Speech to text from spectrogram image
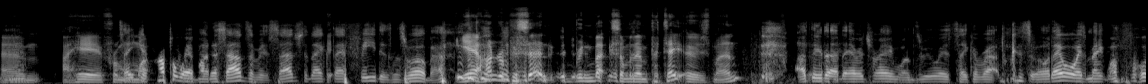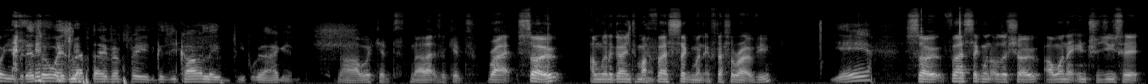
Um, I hear from Take all your my Tupperware by the sounds of it, Saj. They're, they're feeders as well, man. yeah, hundred percent. Bring back some of them potatoes, man. I do that at the Eritrean ones. We always take a wrap because well, they always make one for you, but there's always leftover food because you can't leave people hanging. Nah, wicked. No, that's wicked. Right, so I'm gonna go into my first segment, if that's all right with you. Yeah. So, first segment of the show, I want to introduce it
